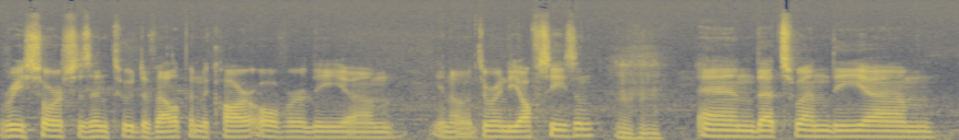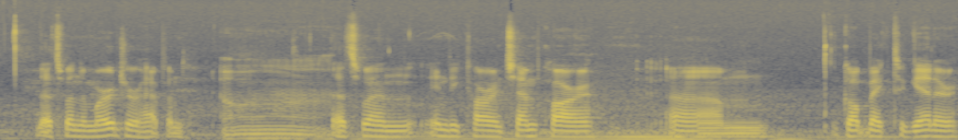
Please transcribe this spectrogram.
resources into developing the car over the um, you know during the off season, Mm-hmm. and that's when the um, that's when the merger happened. Oh. That's when IndyCar and Champ Car um, got back together.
